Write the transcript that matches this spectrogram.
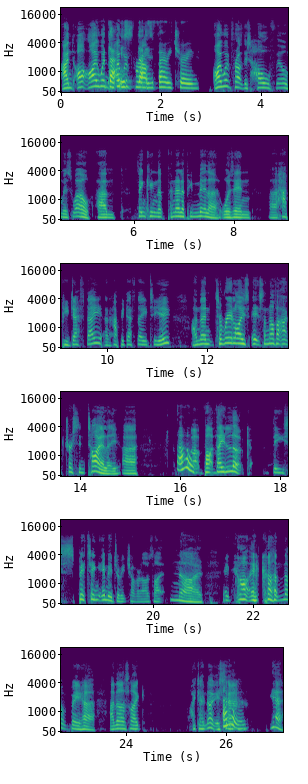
and I, I went that I went is throughout that is very true I went throughout this whole film as well, um, thinking that Penelope Miller was in uh, Happy Death Day and Happy Death Day 2U, and then to realise it's another actress entirely. Uh, oh uh, but they look the spitting image of each other, and I was like, no, it can't, it can't not be her. And I was like, I don't know. It's uh, Oh. Yeah,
